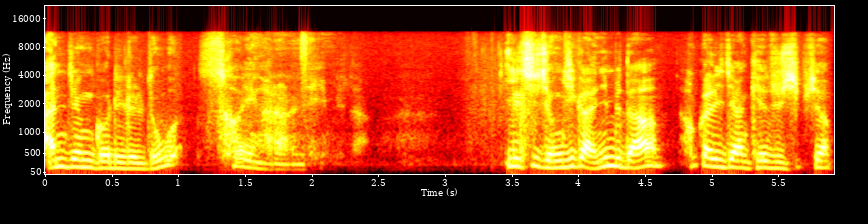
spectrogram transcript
안전거리를 두고 서행하라는 얘기입니다. 일시정지가 아닙니다. 헛갈리지 않게 해주십시오.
